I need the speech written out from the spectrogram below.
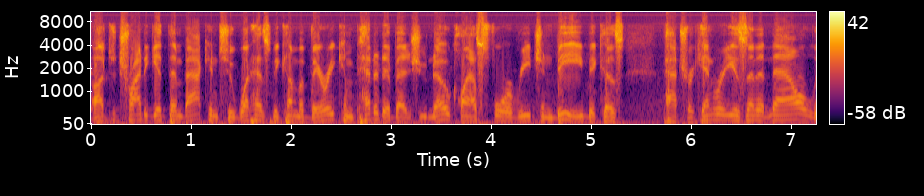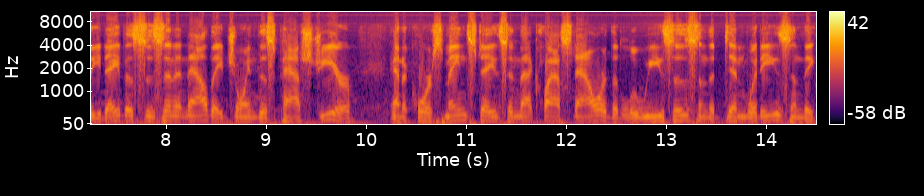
uh, to try to get them back into what has become a very competitive, as you know, Class 4 Region B because Patrick Henry is in it now, Lee Davis is in it now. They joined this past year. And of course, mainstays in that class now are the Louisas and the Dinwiddies and the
